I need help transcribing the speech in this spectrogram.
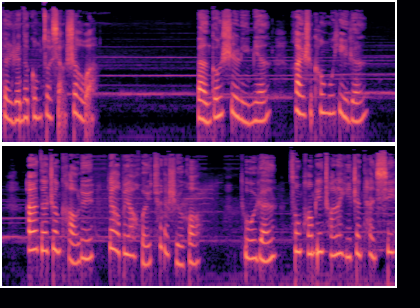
等人的工作享受啊！办公室里面还是空无一人。阿德正考虑要不要回去的时候，突然从旁边传来一阵叹息。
